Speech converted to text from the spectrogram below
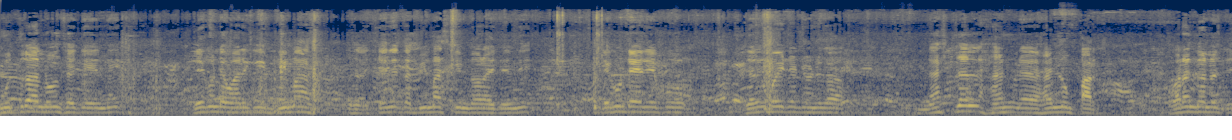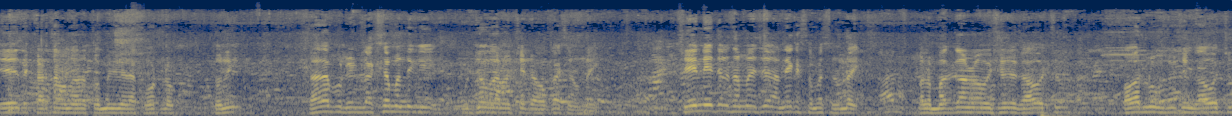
ముద్రా లోన్స్ అయితే ఏంది? లేకుంటే వారికి బీమా చేనేత బీమా స్కీమ్ ద్వారా అయితేంది. లేకుంటే రేపు జరగబోయేటటువంటిగా నేషనల్ హ్యాండ్ హ్యాండ్లూమ్ పార్క్ వరంగల్లో ఏదైతే కడతా ఉన్నారో తొమ్మిది వేల కోట్లతోని దాదాపు రెండు లక్షల మందికి ఉద్యోగాలు వచ్చే అవకాశాలు ఉన్నాయి. చేనేతలకు సంబంధించిన అనేక సమస్యలు ఉన్నాయి. వాళ్ళ మగ్గాల విషయం కావచ్చు పవర్ లూమ్స్ విషయం కావచ్చు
